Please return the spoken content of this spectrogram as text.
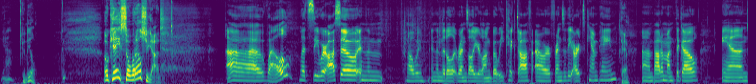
yeah. Good deal. Okay, so what else you got? Uh, well, let's see. We're also in the well, we in the middle. It runs all year long, but we kicked off our Friends of the Arts campaign Okay. um, about a month ago, and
